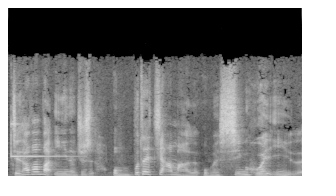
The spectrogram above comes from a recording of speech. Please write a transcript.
解套方法一呢，就是我们不再加码了，我们心灰意冷，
